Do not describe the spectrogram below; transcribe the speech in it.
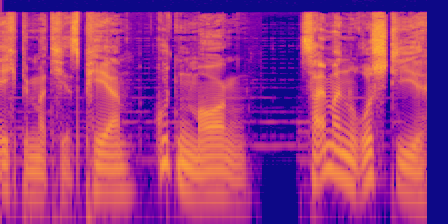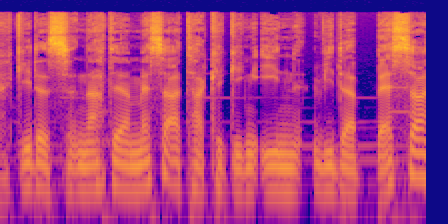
Ich bin Matthias Peer. Guten Morgen. Salman Rushdie geht es nach der Messerattacke gegen ihn wieder besser.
